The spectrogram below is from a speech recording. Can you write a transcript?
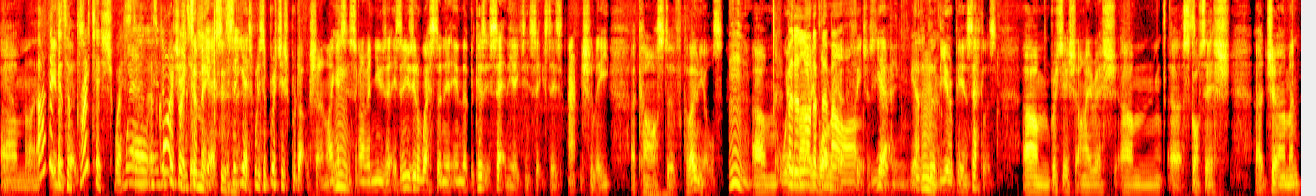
Um, I think it's a British Western. Well, it's a quite British, British. It's a mix, yes, it's isn't a, it? yes, well, it's a British production. I guess Mm. it's a kind of a New it's a New Zealand Western in, in that because it's set in the 1860s, actually a cast of colonials. Um, with Mm. But a lot of them are features. European, yeah. The, the- the European settlers, um, British, Irish, um, uh, Scottish, uh, German.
